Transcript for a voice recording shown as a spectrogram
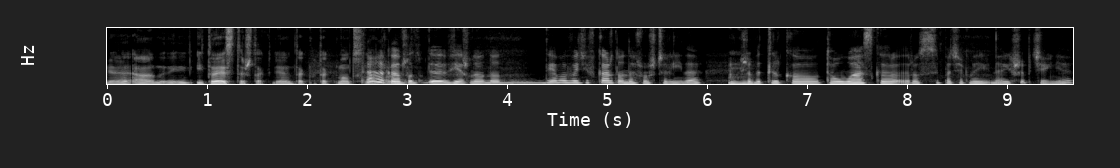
nie? A, i, i, to jest też tak, nie? Tak, tak mocno. Tak, bo wiesz, no, no, diabeł wejdzie w każdą naszą szczelinę, mhm. żeby tylko tą łaskę rozsypać jak naj, najszybciej, nie?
